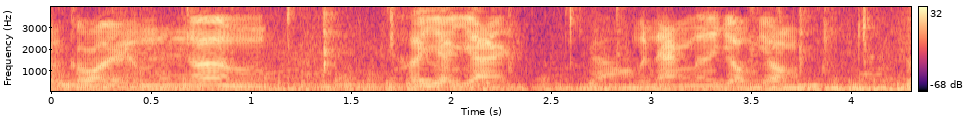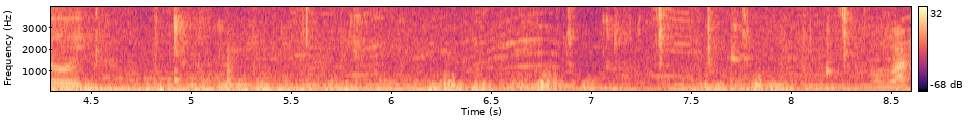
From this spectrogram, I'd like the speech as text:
Phần còi nó hơi dai dai. Giòn mình ăn nó giòn giòn. Tươi. Ngon quá.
